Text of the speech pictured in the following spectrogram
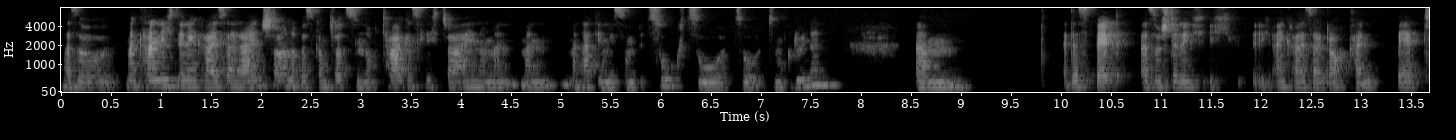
Also man kann nicht in den Kreissaal reinschauen, aber es kommt trotzdem noch Tageslicht rein und man, man, man hat irgendwie so einen Bezug zu, zu, zum Grünen. Ähm, das Bett, also stelle ich, ich, ich ein Kreissaal braucht kein Bett.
